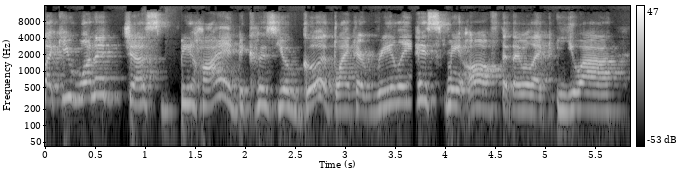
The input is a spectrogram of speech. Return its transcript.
like, you want to just be hired because you're good. Like, it really pissed me off that they were like, you are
